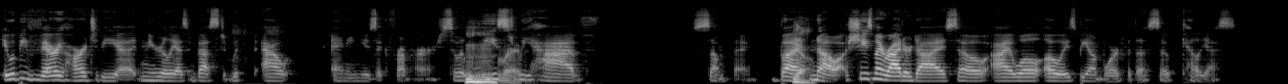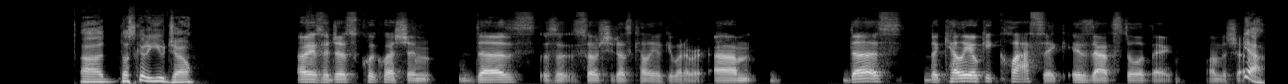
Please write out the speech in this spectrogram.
it would be very hard to be uh, nearly as invested without any music from her. So at Mhm. least Right. we have something. But Yeah. no, she's my ride or die, so I will always be on board for this. So Kel, yes. Uh, let's go to you, Joe. Okay, so just quick question: Does so, so she does karaoke, whatever? Um, does the karaoke classic is that still a thing on the show? Yeah,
